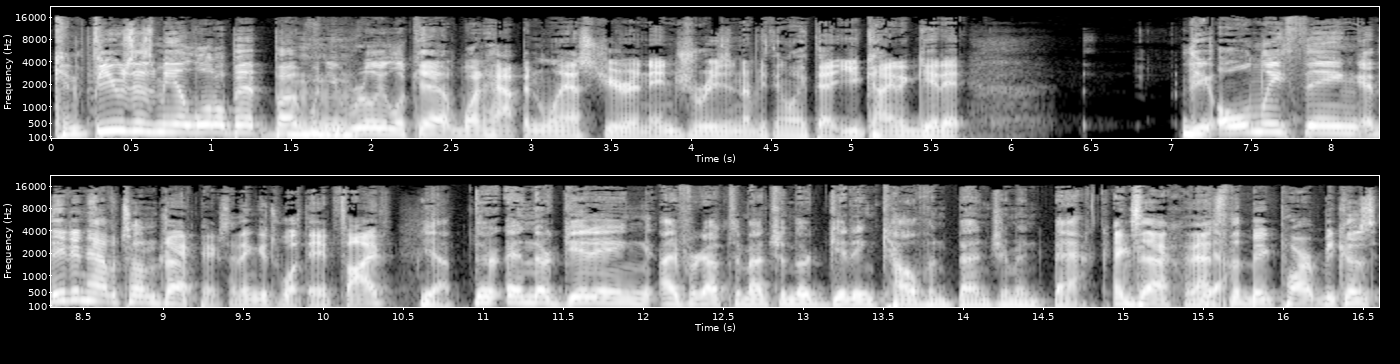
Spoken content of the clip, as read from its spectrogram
confuses me a little bit, but when you really look at what happened last year and injuries and everything like that, you kind of get it. The only thing they didn't have a ton of draft picks. I think it's what they had five. Yeah, they're and they're getting. I forgot to mention they're getting Kelvin Benjamin back. Exactly. That's Yeah. the big part because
